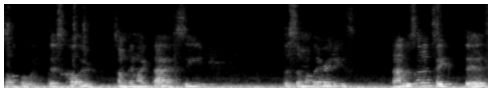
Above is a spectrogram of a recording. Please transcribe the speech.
So I'll go with this color, something like that, see the similarities. And I'm just gonna take this,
